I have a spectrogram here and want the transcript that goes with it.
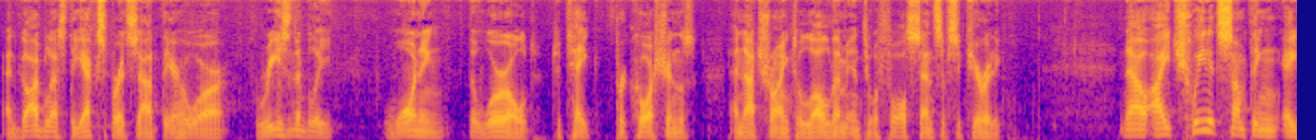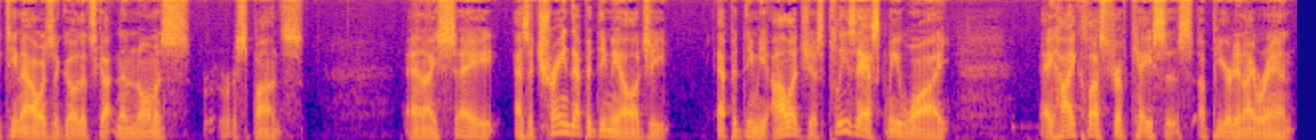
And God bless the experts out there who are reasonably warning the world to take precautions and not trying to lull them into a false sense of security. Now, I tweeted something 18 hours ago that's gotten an enormous response. And I say, as a trained epidemiology epidemiologist, please ask me why a high cluster of cases appeared in Iran.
